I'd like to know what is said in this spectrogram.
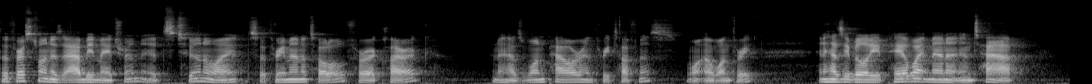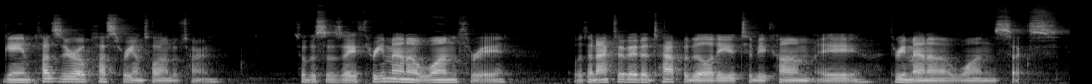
The first one is Abbey Matron. It's two and a white, so three mana total for a cleric, and it has one power and three toughness, one, uh, one three, and it has the ability to pay a white mana and tap, gain plus zero plus three until end of turn. So this is a three mana one three with an activated tap ability to become a 3 mana, 1 6.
